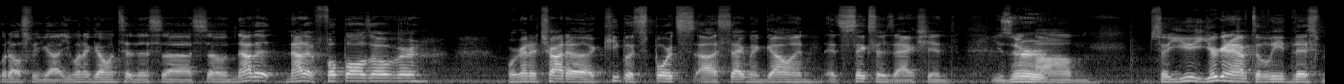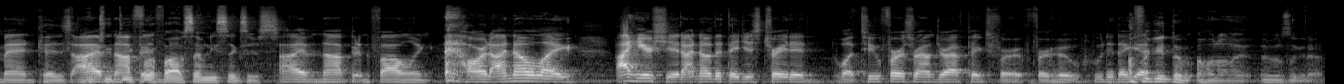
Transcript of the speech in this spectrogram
what else we got? You want to go into this? Uh, so now that now that football's over, we're gonna try to keep a sports uh, segment going. It's Sixers action. Yes, sir. Um, so you you're gonna have to lead this man because I have two, three, not four, been five, 76ers. I have not been following hard. I know, like, I hear shit. I know that they just traded what two first round draft picks for for who? Who did they I get? forget the. hold on, let- let's look it up.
